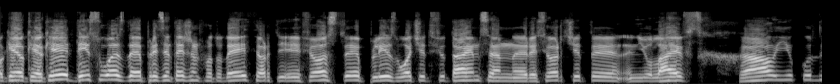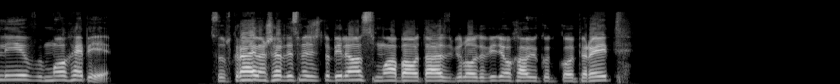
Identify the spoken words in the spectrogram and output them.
Okay, okay, okay. This was the presentation for today, 31st. Please watch it a few times and uh, research it uh, in your lives, how you could live more happy. Subscribe and share this message to billions. More about us below the video, how you could cooperate.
